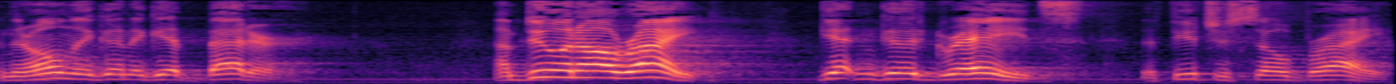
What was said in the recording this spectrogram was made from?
and they're only going to get better. I'm doing all right, getting good grades. The future's so bright.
